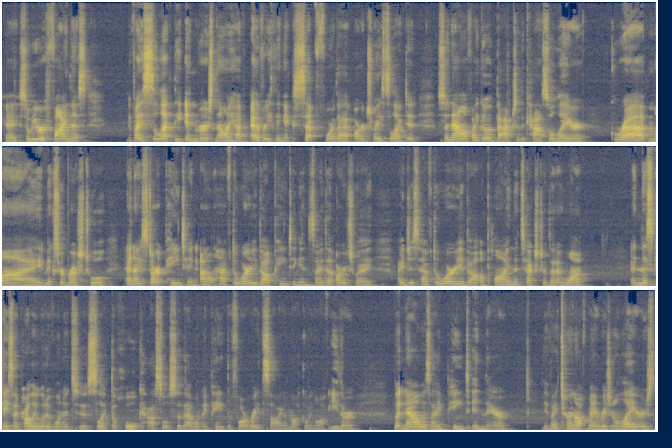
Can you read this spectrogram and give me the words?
Okay, so we refine this. If I select the inverse, now I have everything except for that archway selected. So now if I go back to the castle layer, grab my mixer brush tool and I start painting, I don't have to worry about painting inside that archway. I just have to worry about applying the texture that I want. In this case, I probably would have wanted to select the whole castle so that when I paint the far right side, I'm not going off either. But now as I paint in there, if I turn off my original layers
